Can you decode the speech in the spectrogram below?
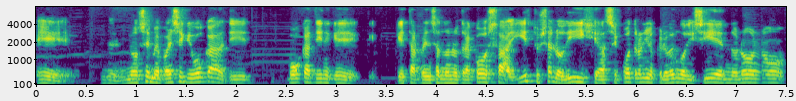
Eh, no sé, me parece que Boca, Boca tiene que, que estar pensando en otra cosa. Y esto ya lo dije, hace cuatro años que lo vengo diciendo, no, no.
